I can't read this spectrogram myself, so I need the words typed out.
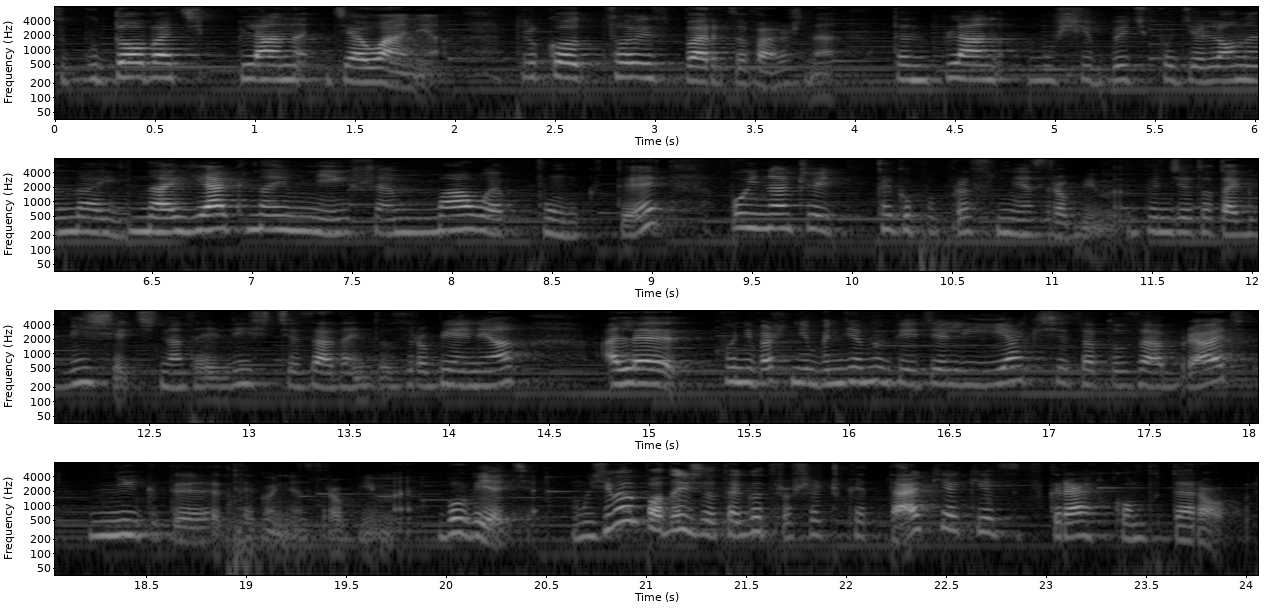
zbudować plan działania. Tylko co jest bardzo ważne, ten plan musi być podzielony na, na jak najmniejsze małe punkty, bo inaczej tego po prostu nie zrobimy. Będzie to tak wisieć na tej liście zadań do zrobienia, ale ponieważ nie będziemy wiedzieli, jak się za to zabrać, nigdy tego nie zrobimy. Bo wiecie, musimy podejść do tego troszeczkę tak, jak jest w grach komputerowych.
